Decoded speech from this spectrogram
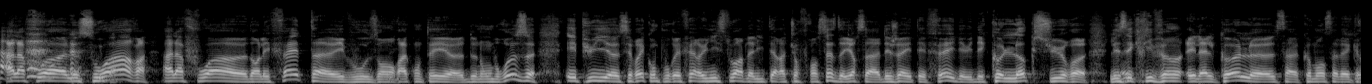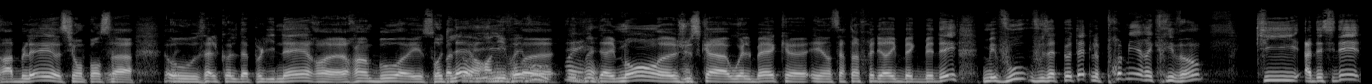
à la fois le soir, à la fois euh, dans les fêtes, euh, et vous en racontez de nombreuses. Et puis c'est vrai qu'on pourrait faire une histoire de la littérature française. D'ailleurs, ça a déjà été fait. Il y a eu des colloques sur les écrivains et l'alcool. Ça commence avec Rabelais. Si on pense à, aux alcools d'Apollinaire, Rimbaud et son Baudelaire, enivrez-vous. évidemment, jusqu'à Houellebecq et un certain Frédéric Becbédé. Mais vous, vous êtes peut-être le premier écrivain qui a décidé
